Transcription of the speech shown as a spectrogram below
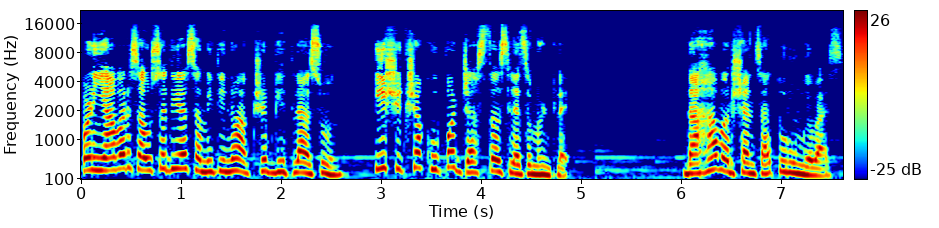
पण यावर संसदीय समितीनं आक्षेप घेतला असून ही शिक्षा खूपच जास्त असल्याचं म्हटलंय. दहा वर्षांचा तुरुंगवास.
